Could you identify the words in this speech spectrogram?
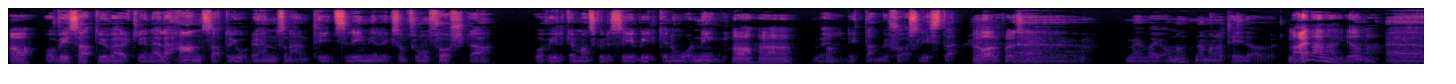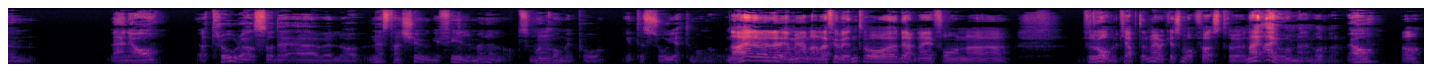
Ja, Och vi satt ju verkligen, eller han satt och gjorde en sån här tidslinje liksom från första och vilka man skulle se i vilken ordning. ja, ja, Väldigt ambitiös lista. det var det faktiskt. Eh, men vad gör man när man har tid över? Nej, nej, nej, gud nej. Eh, men ja, jag tror alltså det är väl av nästan 20 filmer eller något som har Mm. kommit på inte så jättemånga år. Nej, det är det jag menar. Nej, för jag vet inte var den är ifrån. eh, För det var väl Captain America som var först tror jag. Nej, Iron Man var det väl? Ja, Ja,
